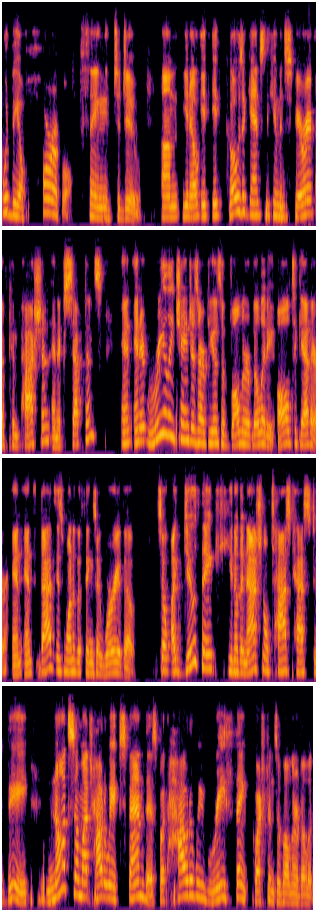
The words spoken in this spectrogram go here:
would be a horrible thing to do. Um, you know, it, it goes against the human spirit of compassion and acceptance. And, and it really changes our views of vulnerability altogether. And, and that is one of the things I worry about. So I do think, you know, the national task has to be not so much how do we expand this, but how do we rethink questions of vulnerability.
